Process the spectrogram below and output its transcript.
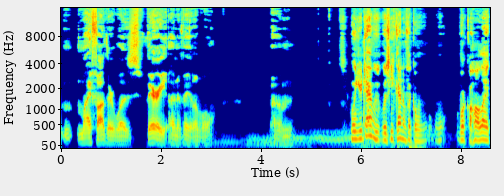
M- My father was very unavailable. Um, Well, your dad was, was he kind of like a workaholic?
